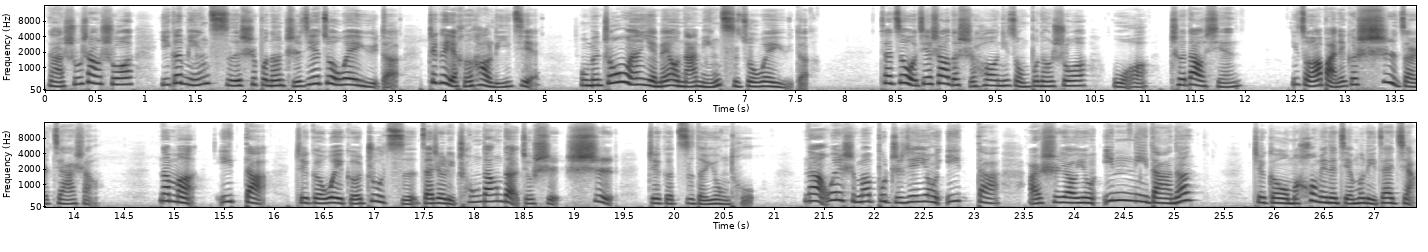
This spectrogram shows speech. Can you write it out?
那书上说一个名词是不能直接做谓语的，这个也很好理解。我们中文也没有拿名词做谓语的，在自我介绍的时候，你总不能说我车道贤，你总要把那个是字儿加上。那么一打。这个位格助词在这里充当的就是“是”这个字的用途。那为什么不直接用 ida，而是要用 inida 呢？这个我们后面的节目里再讲。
